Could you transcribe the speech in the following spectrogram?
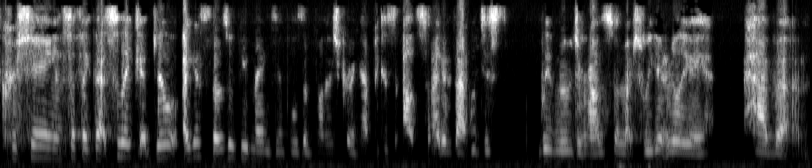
crocheting and stuff like that. So like, I guess those would be my examples of mothers growing up because outside of that, we just we moved around so much. We didn't really have a um,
